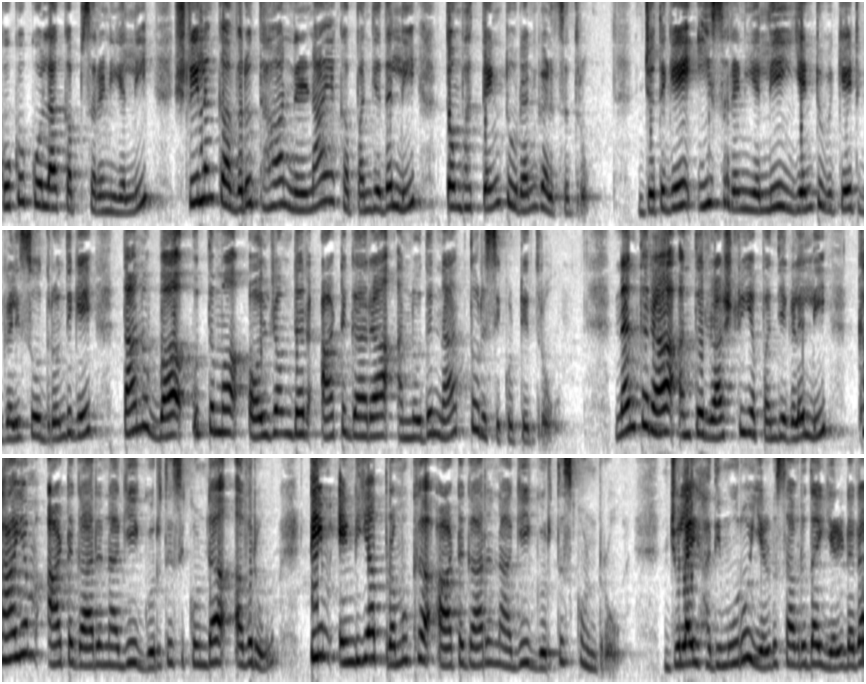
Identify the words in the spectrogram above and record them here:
ಕೋಕೋಕೋಲಾ ಕಪ್ ಸರಣಿಯಲ್ಲಿ ಶ್ರೀಲಂಕಾ ವಿರುದ್ಧ ನಿರ್ಣಾಯಕ ಪಂದ್ಯದಲ್ಲಿ ತೊಂಬತ್ತೆಂಟು ರನ್ ಗಳಿಸಿದ್ರು. ಜೊತೆಗೆ ಈ ಸರಣಿಯಲ್ಲಿ ಎಂಟು ವಿಕೆಟ್ ಗಳಿಸೋದ್ರೊಂದಿಗೆ ತಾನೊಬ್ಬ ಉತ್ತಮ ಆಲ್ರೌಂಡರ್ ಆಟಗಾರ ಅನ್ನೋದನ್ನ ತೋರಿಸಿಕೊಟ್ಟಿದ್ರು. ನಂತರ ಅಂತಾರಾಷ್ಟ್ರೀಯ ಪಂದ್ಯಗಳಲ್ಲಿ ಖಾಯಂ ಆಟಗಾರನಾಗಿ ಗುರುತಿಸಿಕೊಂಡ ಅವರು ಟೀಂ ಇಂಡಿಯಾ ಪ್ರಮುಖ ಆಟಗಾರನಾಗಿ ಗುರುತಿಸಿಕೊಂಡ್ರು. ಜುಲೈ ಹದಿಮೂರು, ಎರಡು ಸಾವಿರದ ಎರಡರ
